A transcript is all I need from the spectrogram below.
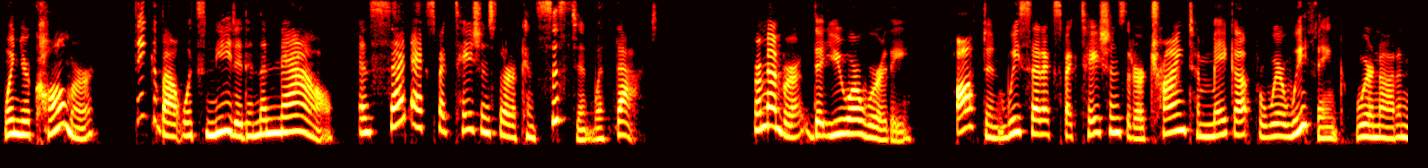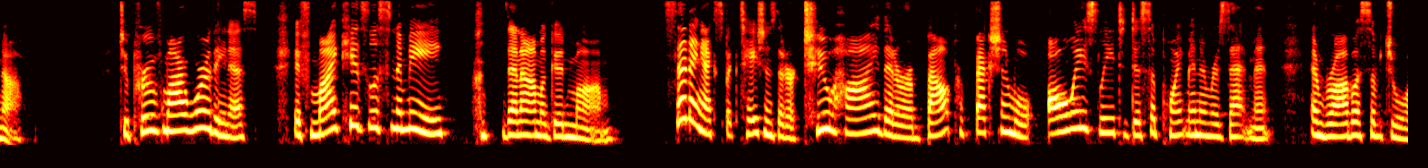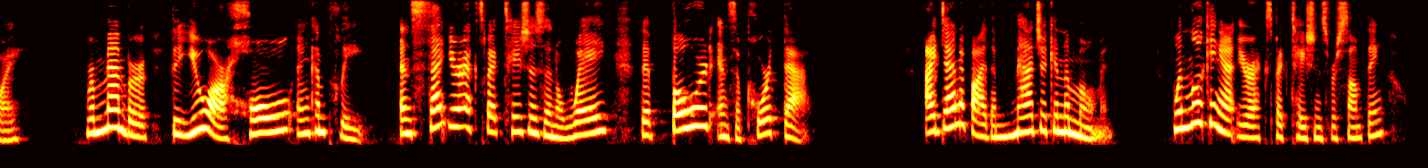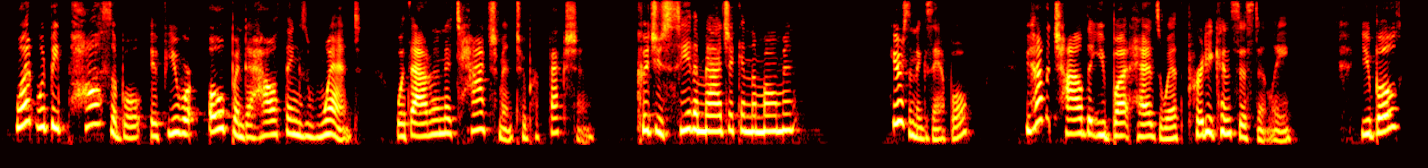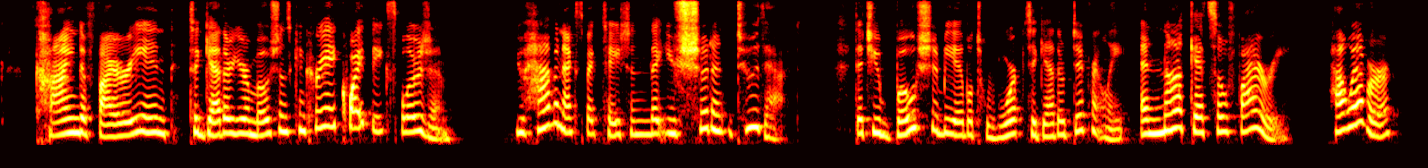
When you're calmer, think about what's needed in the now and set expectations that are consistent with that. Remember that you are worthy Often we set expectations that are trying to make up for where we think we're not enough. To prove my worthiness, if my kids listen to me, then I'm a good mom. Setting expectations that are too high, that are about perfection, will always lead to disappointment and resentment and rob us of joy. Remember that you are whole and complete, and set your expectations in a way that forward and support that. Identify the magic in the moment. When looking at your expectations for something, what would be possible if you were open to how things went without an attachment to perfection? Could you see the magic in the moment? Here's an example. You have a child that you butt heads with pretty consistently. You both kind of fiery, and together your emotions can create quite the explosion. You have an expectation that you shouldn't do that, that you both should be able to work together differently and not get so fiery. However,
